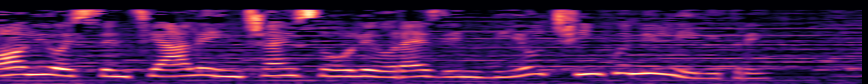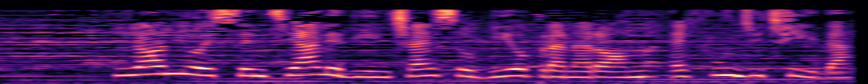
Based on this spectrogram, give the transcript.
Olio essenziale incenso oleoresin bio 5 ml. L'olio essenziale di incenso bio Pranarom è fungicida,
